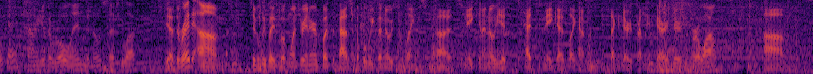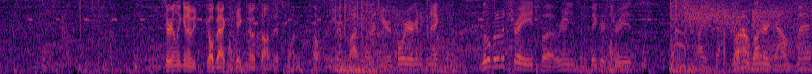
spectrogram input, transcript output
okay. Trying to get the roll in, but no such luck. Yeah, the red um, typically plays Pokemon Trainer, but the past couple weeks I know he's been playing uh, Snake, and I know he had had Snake as like kind of a secondary friendlies character for a while. Um, certainly going to go back and take notes on this one. Oh, for sure. A lot to learn here. Forward, are going to connect. A little bit of a trade, but we're going to need some bigger trades. Right, down, runner, runner, down smash.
